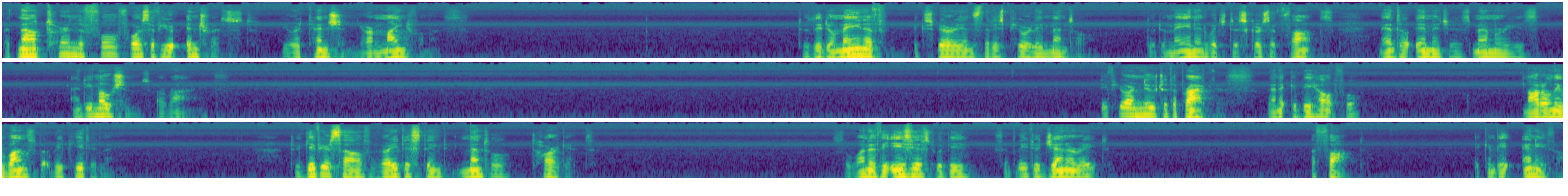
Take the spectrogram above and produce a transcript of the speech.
But now turn the full force of your interest, your attention, your mindfulness to the domain of experience that is purely mental, the domain in which discursive thoughts, mental images, memories, and emotions arise. If you are new to the practice, then it could be helpful, not only once but repeatedly, to give yourself a very distinct mental target. So one of the easiest would be simply to generate a thought. It can be any thought.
